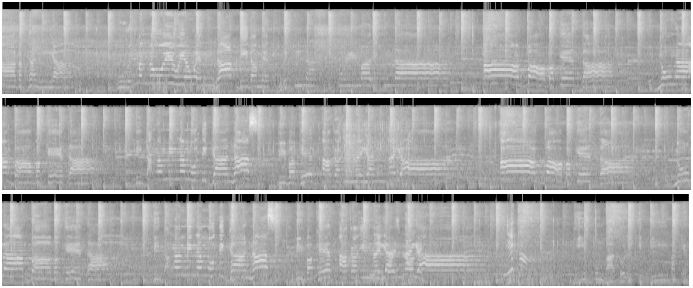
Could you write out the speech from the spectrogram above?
kunada kanya. Uray manuy uyawen dat di damit rikna Uy marikna. Agbabaketa Tudno nga agbabaketa. Di dangamin na mutiganas Di bakit akainayan ayan Agbabaketa Tudno nga agbabaketa Bakit akainayan guys, grabe. ayan Di pumatol iti bakit?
